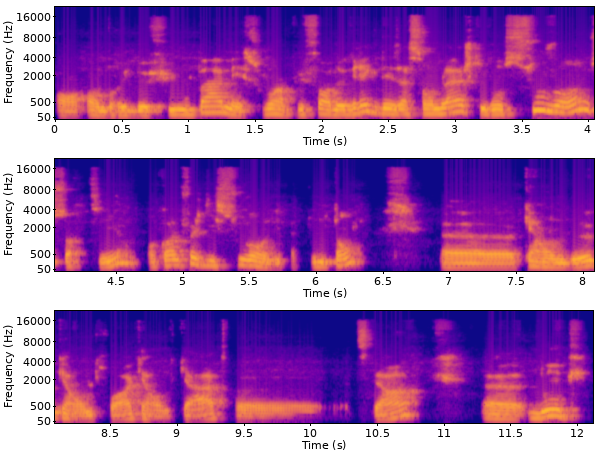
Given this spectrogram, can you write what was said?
en, brut de fût ou pas, mais souvent à plus fort degré que des assemblages qui vont souvent sortir, encore une fois je dis souvent, je dis pas tout le temps, 42, 43, 44, etc. donc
